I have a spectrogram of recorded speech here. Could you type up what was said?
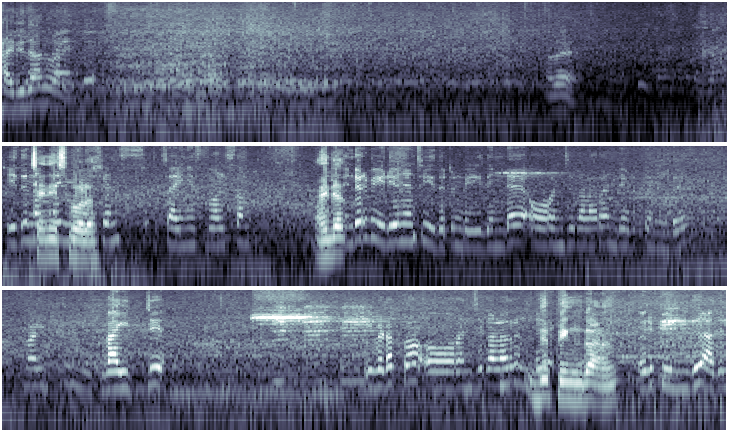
ഹരിത എന്ന് പറയും. അതെ. ഇത് Chinese ball. ചൈനീസ് ബോൾസം അതിന്റെ ഒരു വീഡിയോ ഞാൻ ചെയ്തിട്ടുണ്ട്. ഇതിന്റെ ഓറഞ്ച് കളർ എന്റെ അടുത്തുണ്ട്. വൈറ്റ് ഇവിടെ ഇപ്പൊ ഓറഞ്ച് കളർ ഇത് പിങ്ക് ആണ്. ഒരു പിങ്ക് അതിൽ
